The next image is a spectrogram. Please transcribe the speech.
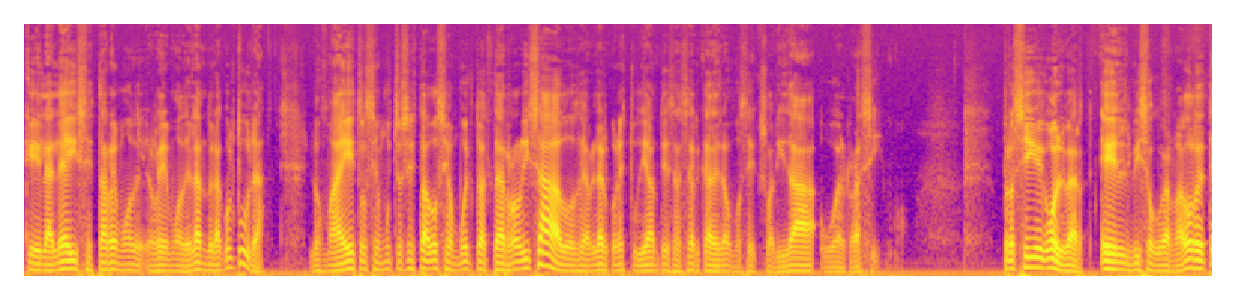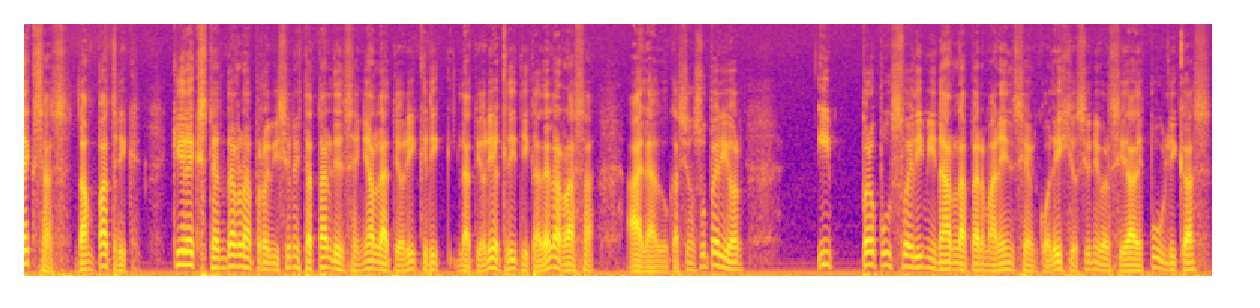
que la ley se está remodelando la cultura. Los maestros en muchos estados se han vuelto aterrorizados de hablar con estudiantes acerca de la homosexualidad o el racismo. Prosigue Goldberg, el vicegobernador de Texas, Dan Patrick, quiere extender la prohibición estatal de enseñar la teoría, la teoría crítica de la raza a la educación superior y propuso eliminar la permanencia en colegios y universidades públicas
